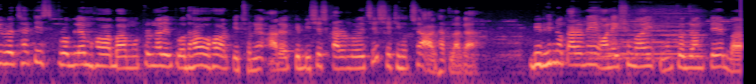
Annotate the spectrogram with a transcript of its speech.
ইউরেথাইটিস প্রবলেম হওয়া বা মূত্রনালীর প্রদাহ হওয়ার পিছনে আরও একটি বিশেষ কারণ রয়েছে, সেটি হচ্ছে আঘাত লাগা। বিভিন্ন কারণে অনেক সময় মূত্রযন্ত্রে বা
